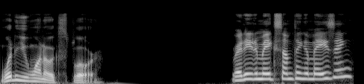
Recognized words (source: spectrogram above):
What do you want to explore? Ready to make something amazing?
